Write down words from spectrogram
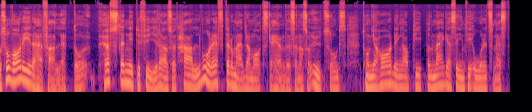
Och så var det i det här fallet. Och hösten 94, alltså ett halvår efter de här dramatiska händelserna, så utsågs Tonya Harding av People Magazine till årets mest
